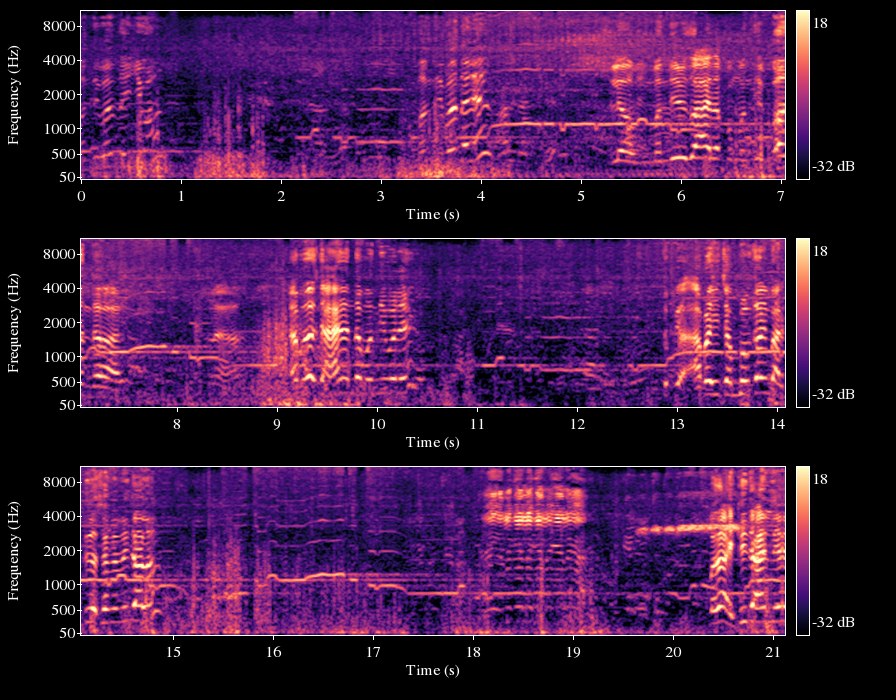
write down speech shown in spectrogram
મંદિર બંધ થઈ ગયું મંદિર બંધ ને એટલે મંદિર તો આ પણ મંદિર બંધ હા. આ બધા જાહેર અંદર મંદિર બને? તો આપણે ચંપલ તો ભારતીય દર્શન નહીં ચાલે? બધા અહીંથી જાય ને?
